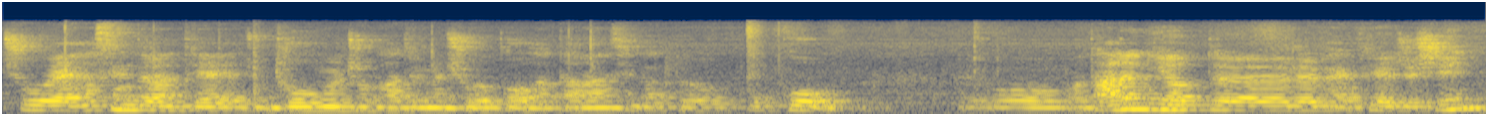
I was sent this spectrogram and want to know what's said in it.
추후에 학생들한테 좀 도움을 좀 받으면 좋을 것 같다라는 생각도 했고 그리고 뭐 다른 기업들을 발표해 주신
